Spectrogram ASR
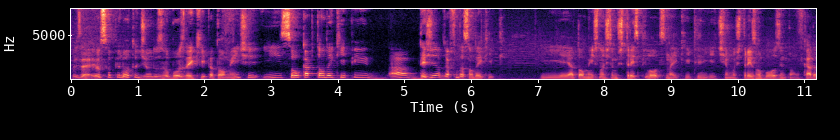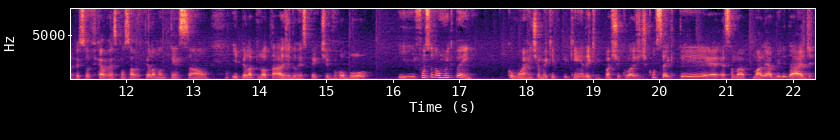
Pois é, eu sou piloto de um dos robôs da equipe atualmente e sou o capitão da equipe a, desde a fundação da equipe. E atualmente nós temos três pilotos na equipe e tínhamos três robôs, então cada pessoa ficava responsável pela manutenção e pela pilotagem do respectivo robô e funcionou muito bem. Como a gente é uma equipe pequena, equipe particular, a gente consegue ter essa maleabilidade.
